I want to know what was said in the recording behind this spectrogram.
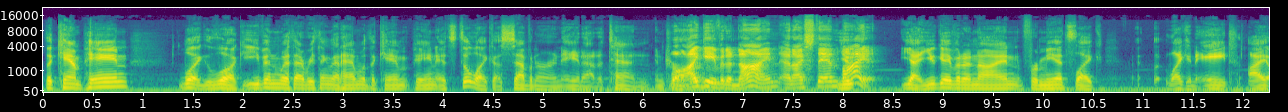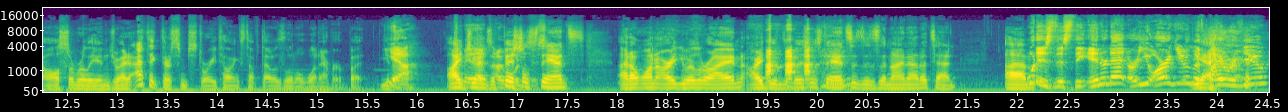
the campaign. Look, look. Even with everything that happened with the campaign, it's still like a seven or an eight out of ten. In terms Well, I of, gave it a nine, and I stand You- by it. yeah, you gave it a nine. For me, it's like like an eight. I also really enjoyed it. I think there's some storytelling stuff that was a little whatever, but you know. Yeah, I mean, I- I official wouldn't disagree. Stance. I don't want to argue with Ryan. IGN's official stance is is a nine out of ten. Um, What is this? The internet? Are you arguing with Yeah. my review?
